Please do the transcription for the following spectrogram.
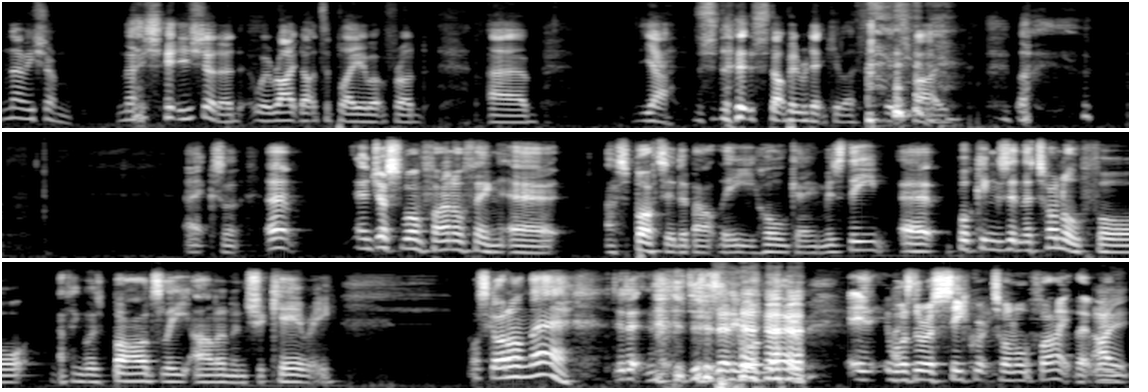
No, he shouldn't. No, he shouldn't. We're right not to play him up front. Um, yeah, stop being ridiculous. It's fine. Excellent. Um, and just one final thing uh, I spotted about the whole game is the uh, bookings in the tunnel for I think it was Bardsley, Allen, and Shaqiri. What's going on there? Did it? Does anyone know? I was there a secret tunnel fight that we, I-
